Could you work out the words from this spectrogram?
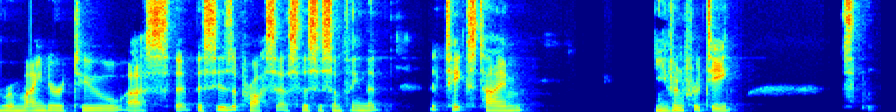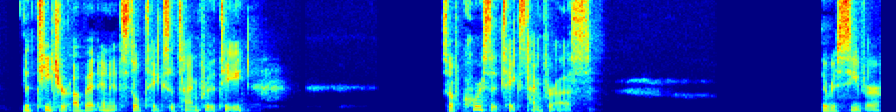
A reminder to us that this is a process. This is something that, that takes time, even for tea. It's the teacher of it, and it still takes the time for the tea. So, of course, it takes time for us, the receiver.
